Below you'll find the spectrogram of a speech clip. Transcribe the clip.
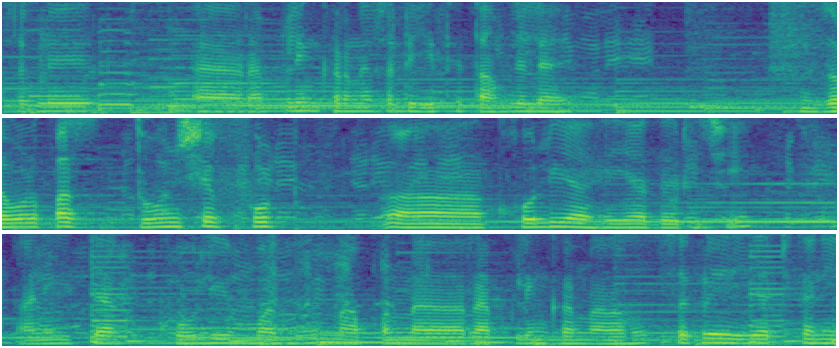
सगळे रॅपलिंग करण्यासाठी इथे थांबलेले आहे जवळपास दोनशे फूट खोली आहे या दरीची. आणि त्या खोलीमधून आपण रॅपलिंग करणार आहोत. सगळे या ठिकाणी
